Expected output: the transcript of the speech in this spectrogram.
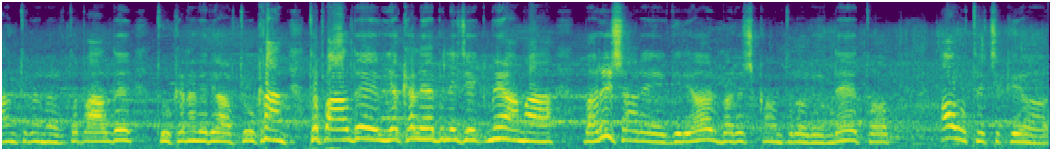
antrenör topu aldı. Tuğkan'a veriyor. Tuğkan topu aldı. Yakalayabilecek mi ama Barış araya giriyor. Barış kontrolünde top out'a çıkıyor.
